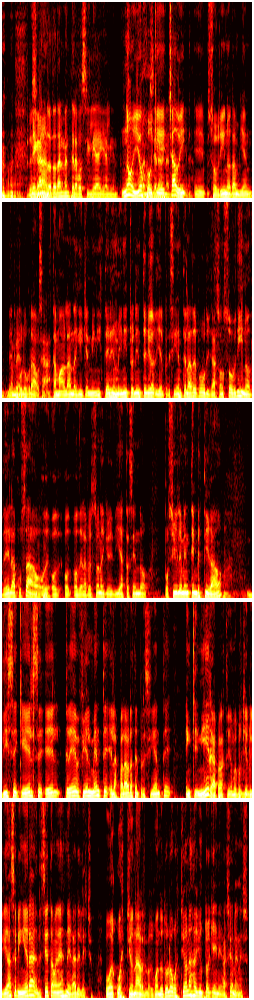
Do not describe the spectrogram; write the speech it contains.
Negando totalmente la posibilidad de que alguien. No, y ojo que Chadwick, eh, sobrino también del También. involucrado, o sea, estamos hablando aquí que el ministerio, el ministro del Interior y el presidente de la República son sobrinos del acusado o, de, o- o- o de la persona que hoy día está siendo posiblemente investigado, dice que él, se, él cree fielmente en las palabras del presidente en que niega prácticamente, porque lo que hace Piñera de cierta manera es negar el hecho o cuestionarlo, y cuando tú lo cuestionas hay un toque de negación en eso.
